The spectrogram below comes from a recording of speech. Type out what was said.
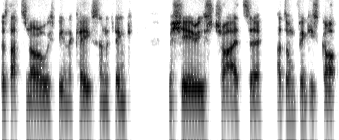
because that's not always been the case. And I think Moshiri's tried to. I don't think he's got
